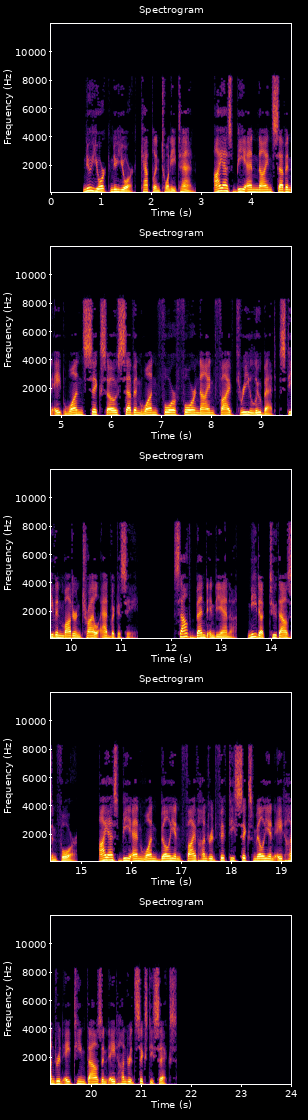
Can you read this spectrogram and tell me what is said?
New York, New York, Kaplan 2010. ISBN 9781607144953 Lubet, Stephen Modern Trial Advocacy. South Bend, Indiana. NITA, 2004. ISBN 1556818866.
